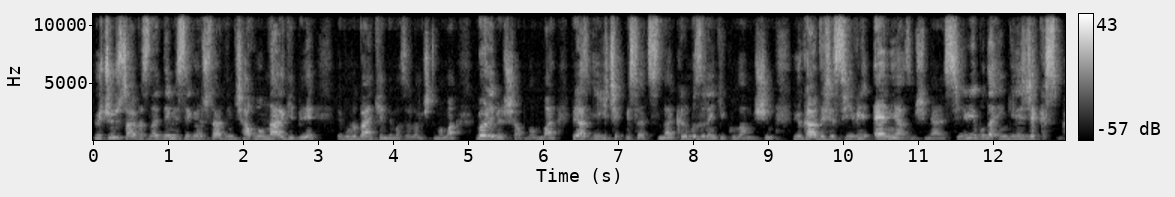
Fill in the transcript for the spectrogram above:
Üçüncü sayfasında demin size gösterdiğim şablonlar gibi e bunu ben kendim hazırlamıştım ama böyle bir şablon var. Biraz ilgi çekmesi açısından kırmızı rengi kullanmışım. Yukarıda işte CV N yazmışım. Yani CV bu da İngilizce kısmı.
